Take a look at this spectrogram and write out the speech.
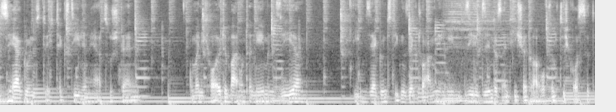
sehr günstig Textilien herzustellen. Und wenn ich heute bei Unternehmen sehe, die im sehr günstigen Sektor angesiedelt sind, dass ein T-Shirt 3,50 Euro kostet,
